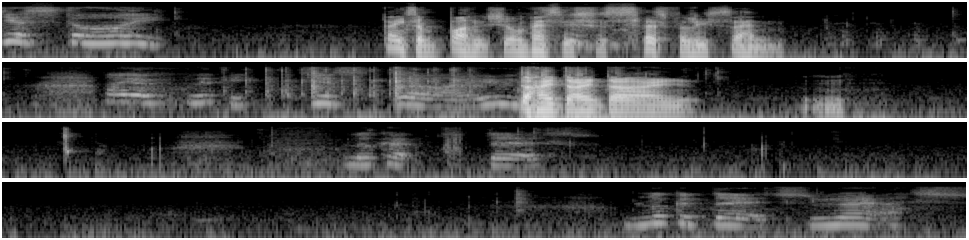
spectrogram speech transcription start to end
Just die. Thanks a bunch. Your message successfully sent. I am Clippy. Just die. Die, die, die. Look at this. Look at this mess.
